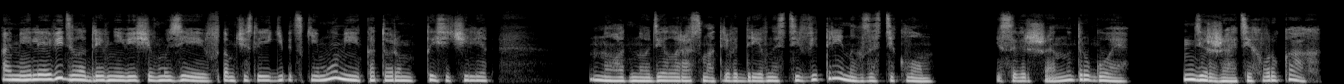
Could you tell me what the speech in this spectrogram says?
Амелия видела древние вещи в музее, в том числе египетские мумии, которым тысячи лет. Но одно дело рассматривать древности в витринах за стеклом, и совершенно другое — держать их в руках.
